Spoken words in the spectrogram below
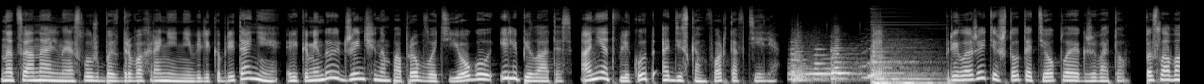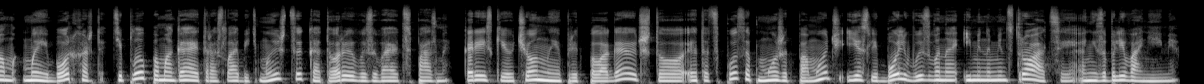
Национальная служба здравоохранения Великобритании рекомендует женщинам попробовать йогу или пилатес. Они отвлекут от дискомфорта в теле. Приложите что-то теплое к животу. По словам Мэй Борхард, тепло помогает расслабить мышцы, которые вызывают спазмы. Корейские ученые предполагают, что этот способ может помочь, если боль вызвана именно менструацией, а не заболеваниями.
